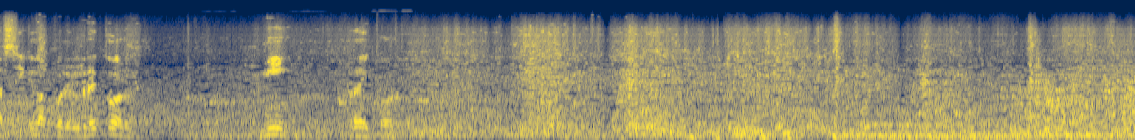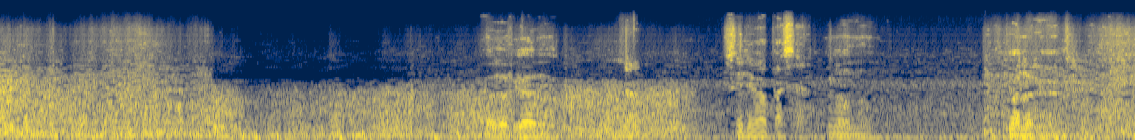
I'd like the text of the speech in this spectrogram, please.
Así que vas por el récord. Mi récord. Va a alargar, ¿eh? No, se le va a pasar. No, no. Va a alargar.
